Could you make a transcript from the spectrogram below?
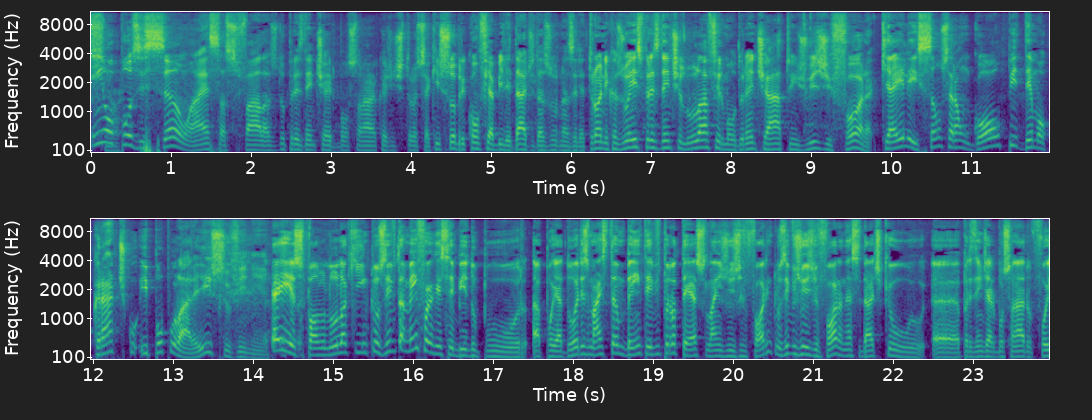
em oposição a essas falas do presidente Jair Bolsonaro que a gente trouxe aqui sobre confiabilidade das urnas eletrônicas, o ex-presidente Lula afirmou durante ato em Juiz de Fora que a eleição será um golpe democrático e popular. É isso, Vini? É isso, Paulo Lula, que inclusive também foi recebido por apoiadores, mas também teve protesto lá em Juiz de Fora, inclusive Juiz de Fora, né, cidade que o eh, presidente Jair Bolsonaro foi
